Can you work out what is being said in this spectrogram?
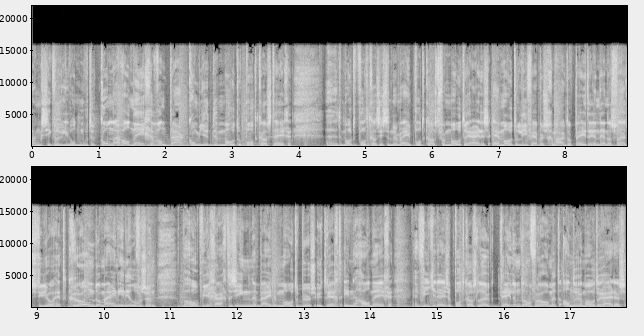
langs, ik wil jullie ontmoeten. Kom naar hal 9, want daar kom je de Motorpodcast tegen. Uh, de Motorpodcast is de nummer 1 podcast voor motorrijders en motorliefhebbers. Gemaakt door Peter en Dennis vanuit studio Het Kroondomein in Hilversum. We hopen je graag te zien bij de Motorbeurs Utrecht in hal 9. En vind je deze podcast leuk? Deel hem dan vooral met andere motorrijders.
